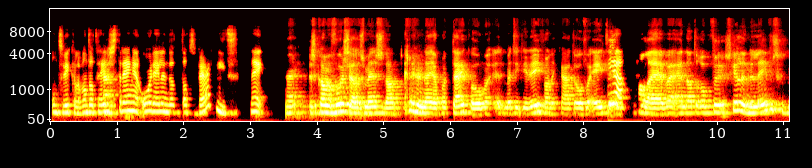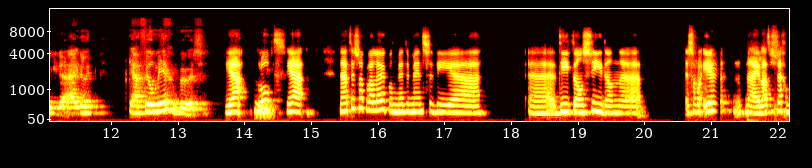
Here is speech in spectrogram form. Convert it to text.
ontwikkelen. Want dat hele strenge en oordelen, dat, dat werkt niet. Nee. Nee, dus ik kan me voorstellen als mensen dan naar jouw praktijk komen eh, met het idee van ik ga het over eten Ja. en vallen hebben en dat er op verschillende levensgebieden eigenlijk ja, veel meer gebeurt. Ja, klopt. Ja. Nou, het is ook wel leuk, want met de mensen die, eh, eh, die ik dan zie, dan... eh, Zeg maar eer, nou ja, laten we zeggen,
